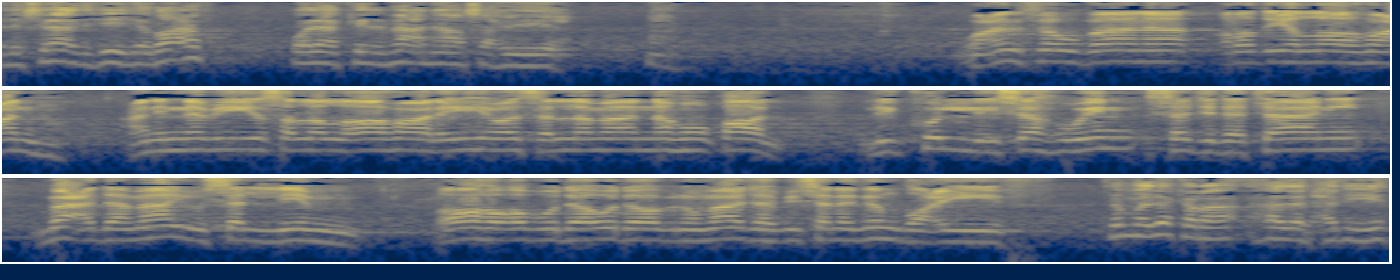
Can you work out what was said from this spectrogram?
الإسناد فيه ضعف ولكن المعنى صحيح. نعم. وعن ثوبان رضي الله عنه عن النبي صلى الله عليه وسلم أنه قال لكل سهو سجدتان بعدما يسلم رواه أبو داود وابن ماجه بسند ضعيف. ثم ذكر هذا الحديث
